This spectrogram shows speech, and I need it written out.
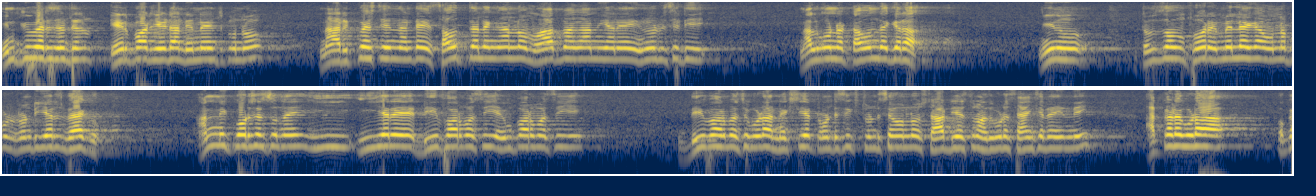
ఇంక్యుబేటర్ సెంటర్ ఏర్పాటు చేయడానికి నిర్ణయించుకున్నారో. నా రిక్వెస్ట్ ఏంటంటే సౌత్ తెలంగాణలో మహాత్మా గాంధీ అనే యూనివర్సిటీ నల్గొండ టౌన్ దగ్గర నేను టూ థౌజండ్ ఫోర్ ఎమ్మెల్యేగా ఉన్నప్పుడు ట్వంటీ ఇయర్స్ బ్యాక్ అన్ని కోర్సెస్ ఉన్నాయి. ఈ ఈ ఇయరే D pharmacy M pharmacy D pharmacy కూడా next year twenty six twenty సెవెన్లో స్టార్ట్ చేస్తున్నాం. అది కూడా శాంక్షన్ అయింది. అక్కడ కూడా ఒక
